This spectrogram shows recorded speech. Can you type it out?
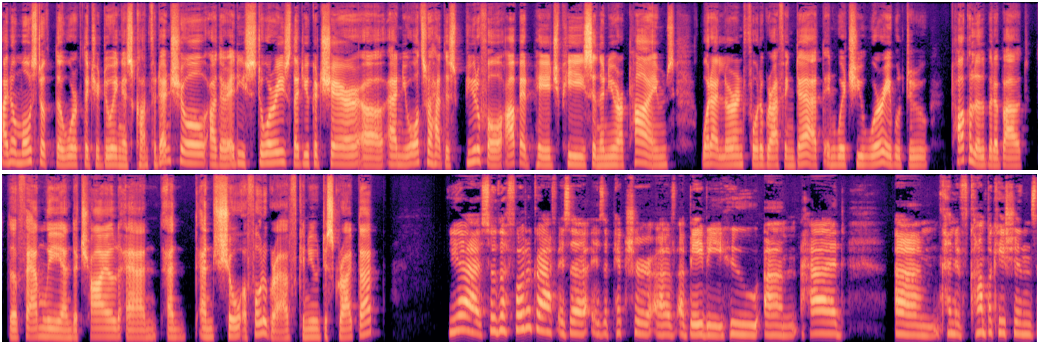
I know most of the work that you're doing is confidential. Are there any stories that you could share? Uh, and you also had this beautiful op ed page piece in the New York Times, What I Learned Photographing Death, in which you were able to talk a little bit about the family and the child and and and show a photograph. Can you describe that? Yeah, so the photograph is a is a picture of a baby who um, had um, kind of complications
